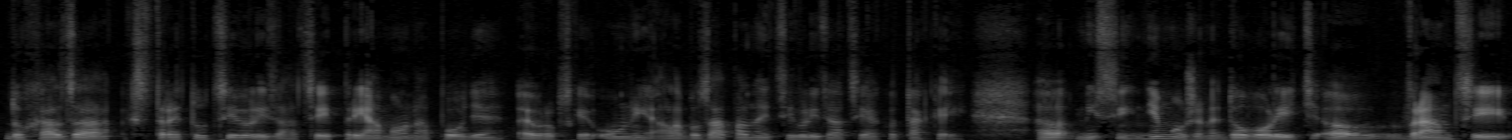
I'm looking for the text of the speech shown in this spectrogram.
Dochádza k stretu civilizácií priamo na pôde Európskej únie alebo západnej civilizácie ako takej. My si nemôžeme dovoliť v rámci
